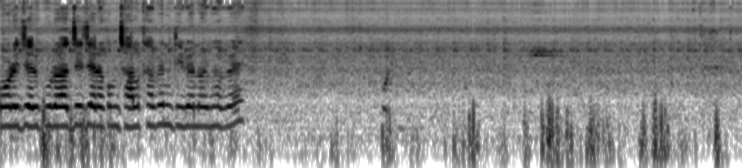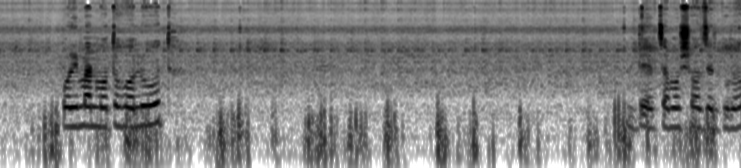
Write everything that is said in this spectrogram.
মরিচের গুঁড়া, যে যেরকম ঝাল খাবেন দিবেন ওইভাবে। পরিমাণ মতো হলুদ। দেড় চামচ সজের গুঁড়ো।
